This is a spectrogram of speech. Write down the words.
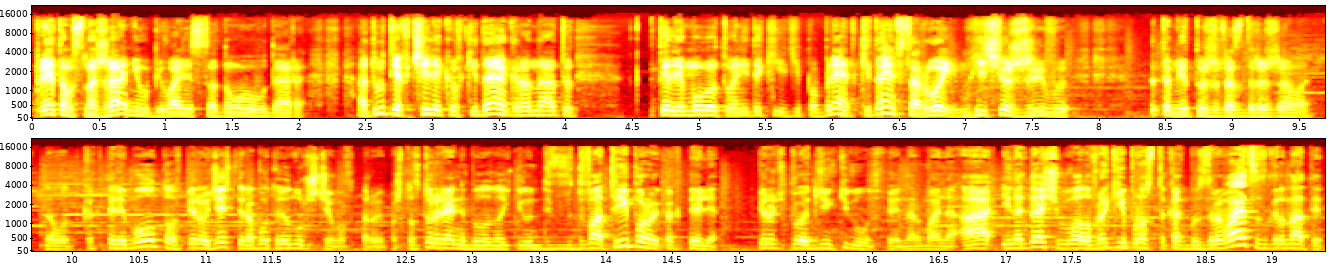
При этом с ножа они убивали с одного удара. А тут я в челиков кидаю гранаты, коктейли Молотова, они такие, типа, блядь, кидай второй, мы еще живы. Это мне тоже раздражало. Да, вот коктейли Молотова в первой части работали лучше, чем во второй. Потому что во второй реально было накинуть в 2-3 порой коктейли. В первой типа один кинул, все нормально. А иногда еще бывало, враги просто как бы взрываются с гранаты,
